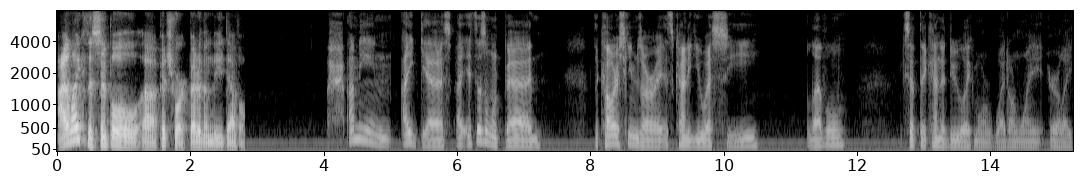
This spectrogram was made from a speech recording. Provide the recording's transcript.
I like the simple uh, pitchfork better than the devil. I mean, I guess I, it doesn't look bad. The color scheme's alright. It's kind of USC level, except they kind of do like more white on white or like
